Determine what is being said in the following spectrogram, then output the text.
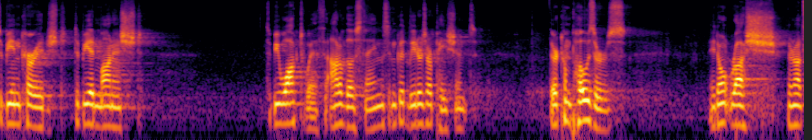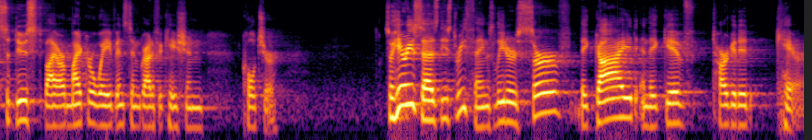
to be encouraged, to be admonished, to be walked with out of those things. And good leaders are patient. They're composers. They don't rush. They're not seduced by our microwave instant gratification culture. So here he says these three things leaders serve, they guide, and they give targeted care.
